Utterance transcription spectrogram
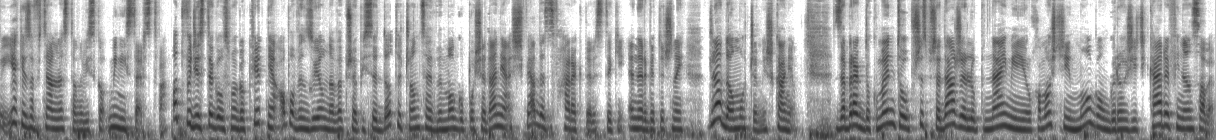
jakie jest oficjalne stanowisko ministerstwa. Od 28 kwietnia obowiązują nowe przepisy dotyczące wymogu posiadania świadectw charakterystyki energetycznej dla domu czy mieszkania. Za brak dokumentu przy sprzedaży lub najmie nieruchomości mogą grozić kary finansowe.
